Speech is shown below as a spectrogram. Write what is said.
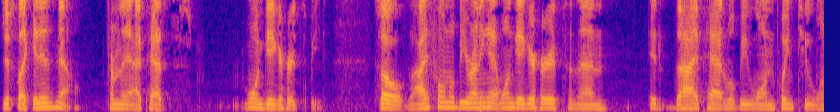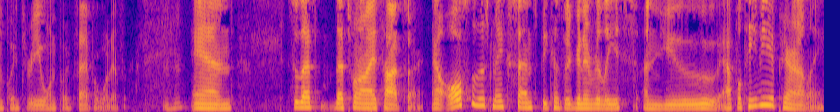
just like it is now from the iPad's one gigahertz speed. So the iPhone will be running at one gigahertz, and then it, the iPad will be 1.2, 1.3, 1.5, or whatever. Mm-hmm. And so that's that's what my thoughts are. And also, this makes sense because they're going to release a new Apple TV apparently,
